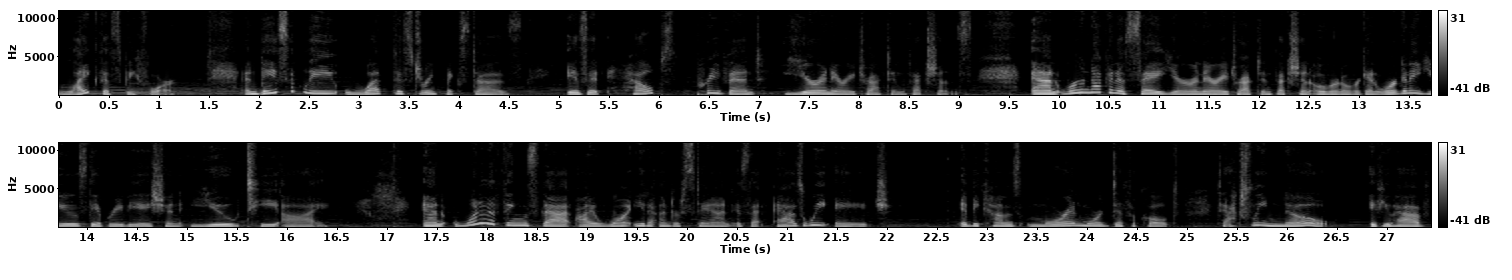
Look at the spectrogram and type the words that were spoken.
like this before. And basically, what this drink mix does is it helps prevent urinary tract infections. And we're not going to say urinary tract infection over and over again. We're going to use the abbreviation UTI. And one of the things that I want you to understand is that as we age, it becomes more and more difficult to actually know if you have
